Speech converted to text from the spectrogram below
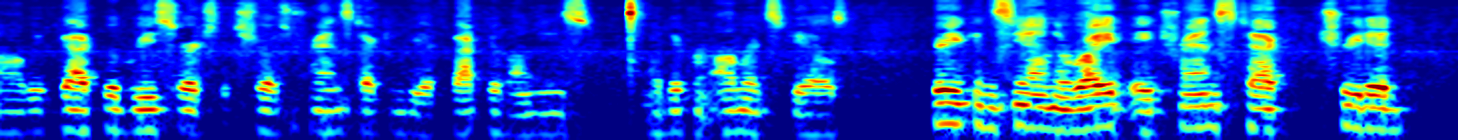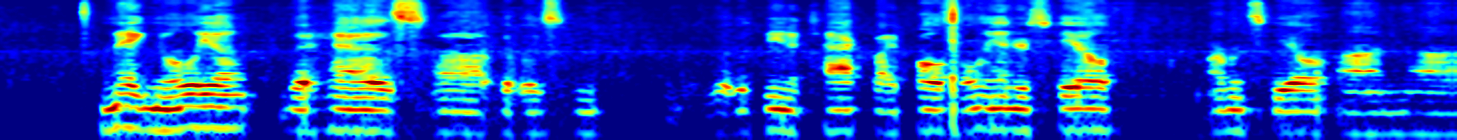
Uh, we've got good research that shows Transtect can be effective on these uh, different armored scales. Here you can see on the right a Transtect treated magnolia that has uh, that was that was being attacked by false oleander scale, armored scale on uh,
